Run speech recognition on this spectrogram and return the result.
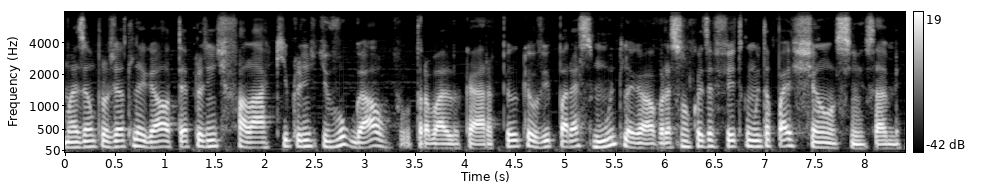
mas é um projeto legal até pra gente falar aqui, pra gente divulgar o, o, trabalho do cara. Pelo que eu vi, parece muito legal, parece uma coisa feita com muita paixão, assim, sabe?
